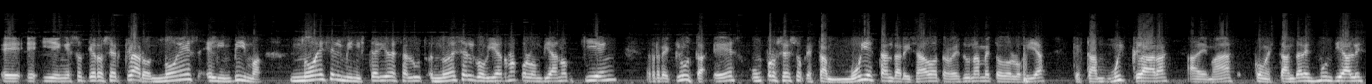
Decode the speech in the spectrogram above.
Eh, eh, y en eso quiero ser claro, no es el INVIMA, no es el Ministerio de Salud, no es el gobierno colombiano quien recluta, es un proceso que está muy estandarizado a través de una metodología que está muy clara, además con estándares mundiales,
